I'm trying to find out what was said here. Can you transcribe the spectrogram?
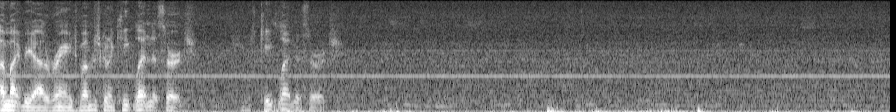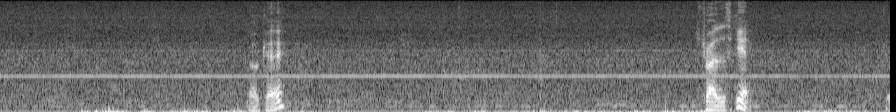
I might be out of range, but I'm just going to keep letting it search. Just keep letting it search. Okay. Let's try this again. Go.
